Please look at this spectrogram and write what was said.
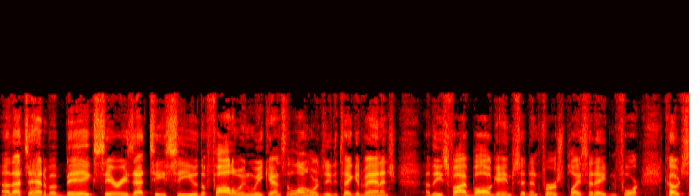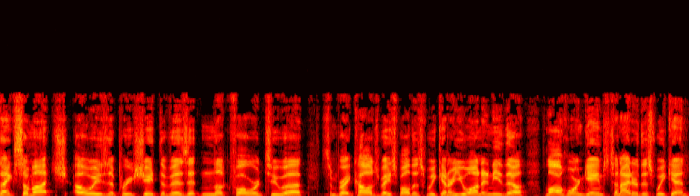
uh, that's ahead of a big series at TCU the following weekend. So the Longhorns need to take advantage of these five ball games, sitting in first place at eight and four. Coach, thanks so much. Always appreciate the visit, and look forward to uh, some great college baseball this weekend. Are you on any of the Longhorn games tonight or this weekend?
